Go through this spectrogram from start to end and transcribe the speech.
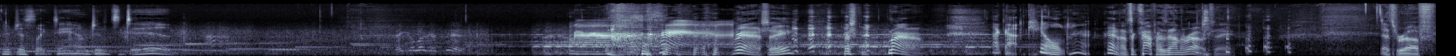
They're just like, damn, dude's dead. Take a look at this. Yeah, see? yeah, I got killed. Yeah, that's a cop is down the road, see? That's rough.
